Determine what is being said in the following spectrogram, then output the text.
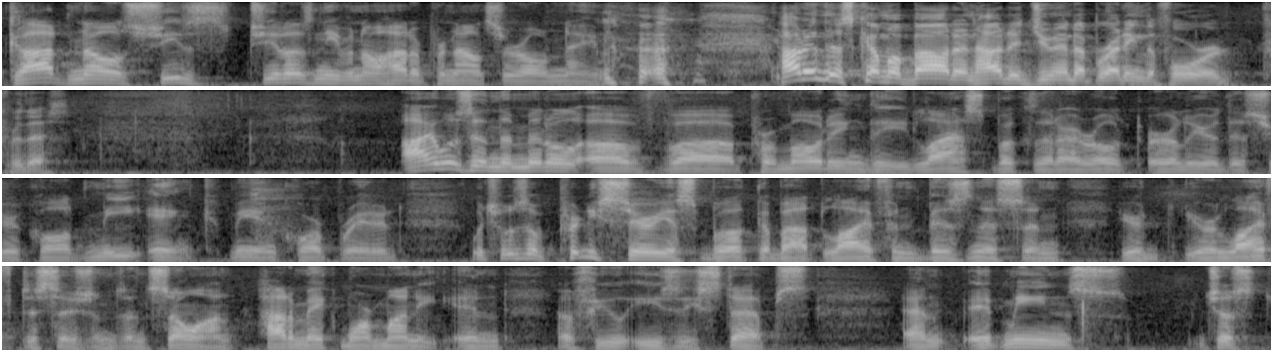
God knows she's she doesn't even know how to pronounce her own name. How did this come about, and how did you end up writing the foreword for this? I was in the middle of uh, promoting the last book that I wrote earlier this year called Me Inc., Me Incorporated, which was a pretty serious book about life and business and your, your life decisions and so on, how to make more money in a few easy steps. And it means just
